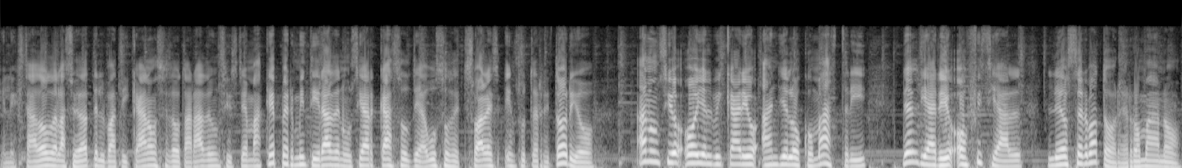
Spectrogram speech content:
el Estado de la Ciudad del Vaticano se dotará de un sistema que permitirá denunciar casos de abusos sexuales en su territorio, anunció hoy el vicario Angelo Comastri del diario oficial Le Osservatore Romano.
